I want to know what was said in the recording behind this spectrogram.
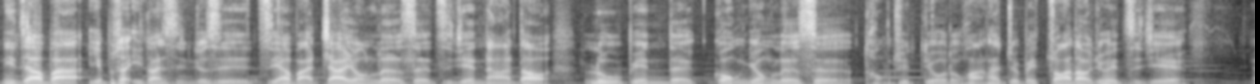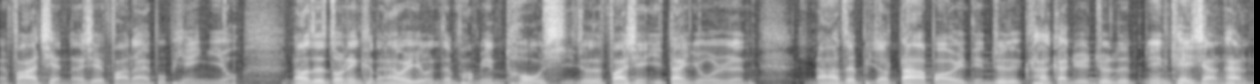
你只要把也不算一段时间，就是只要把家用垃圾直接拿到路边的公用垃圾桶去丢的话，他就被抓到就会直接。罚钱，而且罚的还不便宜哦。然后这中间可能还会有人在旁边偷袭，就是发现一旦有人拿着比较大包一点，就是他感觉就是，因为你可以想想看，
